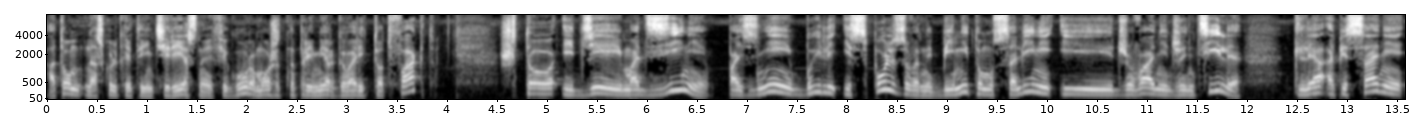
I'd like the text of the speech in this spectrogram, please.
О том, насколько это интересная фигура, может, например, говорить тот факт, что идеи Мадзини позднее были использованы Бенито Муссолини и Джованни Джентиле для описания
